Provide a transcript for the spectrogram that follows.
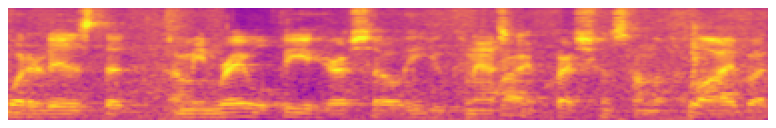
what it is that, I mean, Ray will be here, so he- you can ask me Right. questions on the fly, but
